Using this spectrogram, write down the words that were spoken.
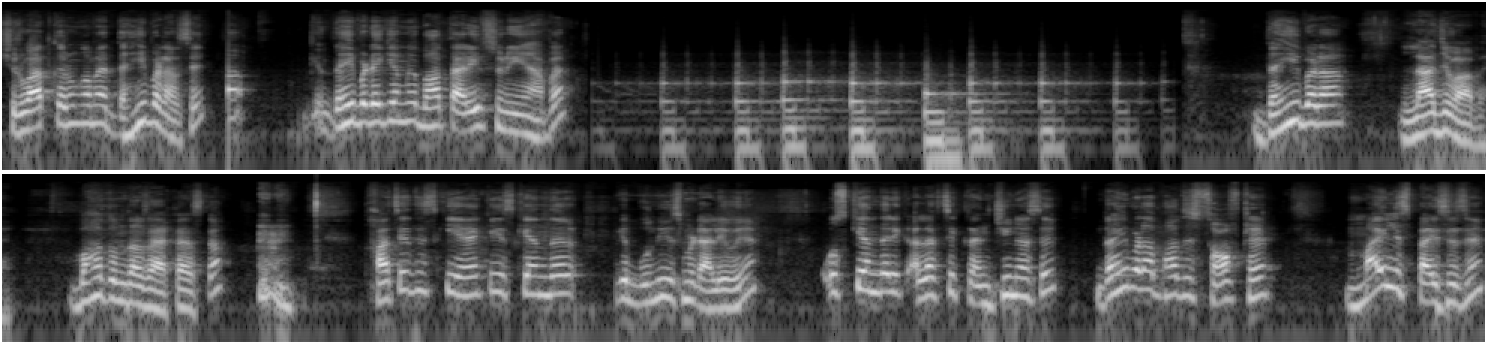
शुरुआत करूँगा मैं दही बड़ा से। दही बड़े की हमने बहुत तारीफ़ सुनी है यहाँ पर। दही बड़ा लाजवाब है। बहुत उमदा जायका है इसका। खासियत इसकी है कि इसके अंदर ये बूंदी इसमें डाली हुई है। उसके अंदर एक अलग से क्रंचीनेस है। दही बड़ा बहुत ही सॉफ्ट है। माइल्ड स्पाइसेस हैं।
